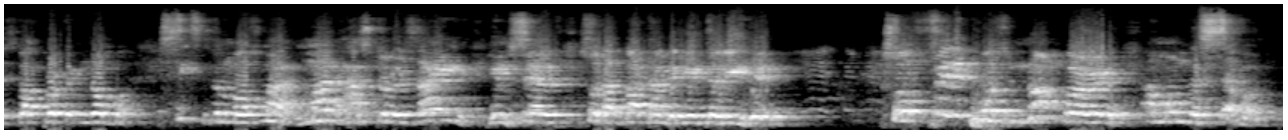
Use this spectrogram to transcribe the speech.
It's God's perfect number. Six is the number of man. Man has to resign himself so that God can begin to lead him. So Philip was numbered among the seven.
